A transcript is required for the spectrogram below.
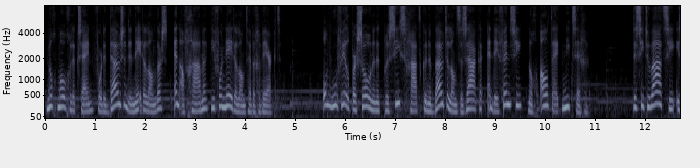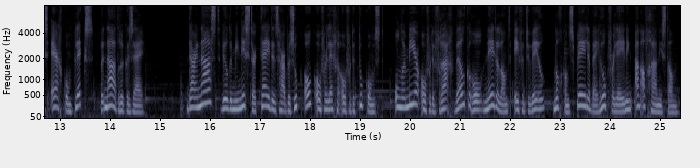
nog mogelijk zijn voor de duizenden Nederlanders en Afghanen die voor Nederland hebben gewerkt. Om hoeveel personen het precies gaat, kunnen Buitenlandse Zaken en Defensie nog altijd niet zeggen. De situatie is erg complex, benadrukken zij. Daarnaast wil de minister tijdens haar bezoek ook overleggen over de toekomst, onder meer over de vraag welke rol Nederland eventueel nog kan spelen bij hulpverlening aan Afghanistan.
